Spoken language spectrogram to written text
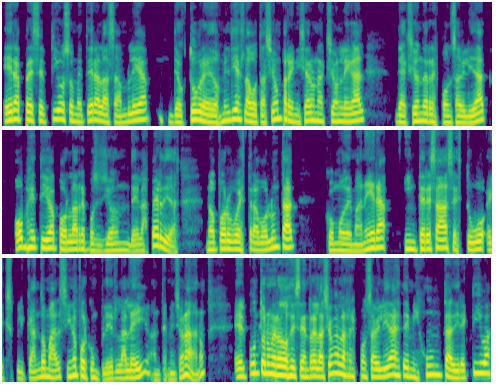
era preceptivo someter a la Asamblea de octubre de 2010 la votación para iniciar una acción legal de acción de responsabilidad objetiva por la reposición de las pérdidas, no por vuestra voluntad, como de manera interesada se estuvo explicando mal, sino por cumplir la ley antes mencionada, ¿no? El punto número dos dice, en relación a las responsabilidades de mi junta directiva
